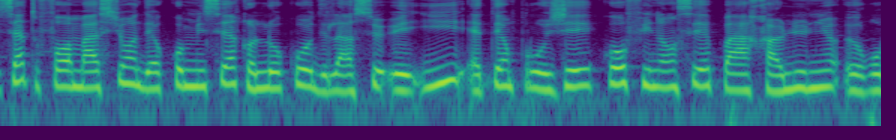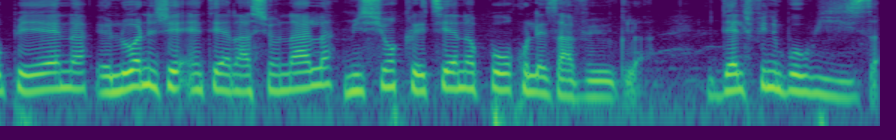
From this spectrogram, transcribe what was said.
Cette formation des commissaires locaux de la CEI est un projet cofinancé par l'Union européenne et l'ONG internationale Mission chrétienne pour les aveugles. Delphine Bouise,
